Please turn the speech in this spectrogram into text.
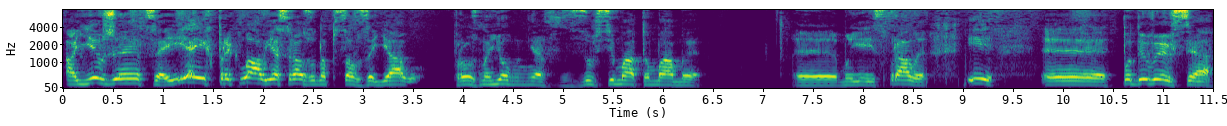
а є вже це. І я їх приклав, я сразу написав заяву про ознайомлення з усіма томами е, моєї справи. І е, подивився,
